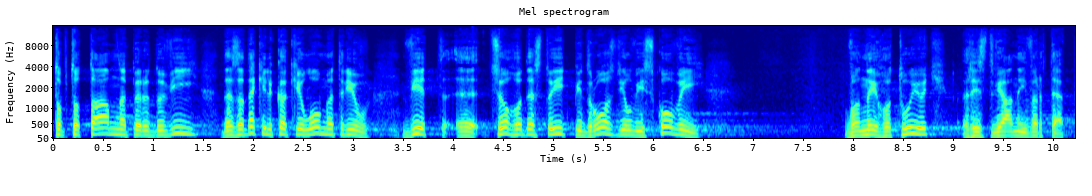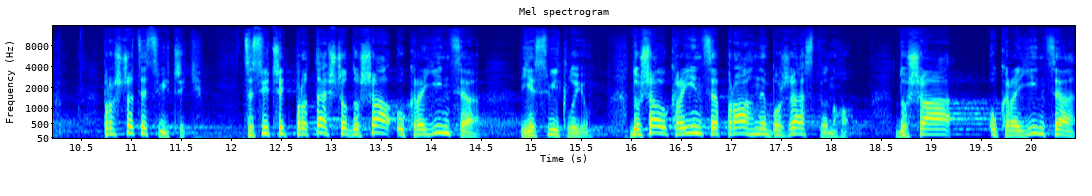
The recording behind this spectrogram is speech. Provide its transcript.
Тобто там, на передовій, де за декілька кілометрів від е, цього, де стоїть підрозділ військовий, вони готують різдвяний вертеп. Про що це свідчить? Це свідчить про те, що душа українця є світлою. Душа українця прагне божественного. Душа українця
